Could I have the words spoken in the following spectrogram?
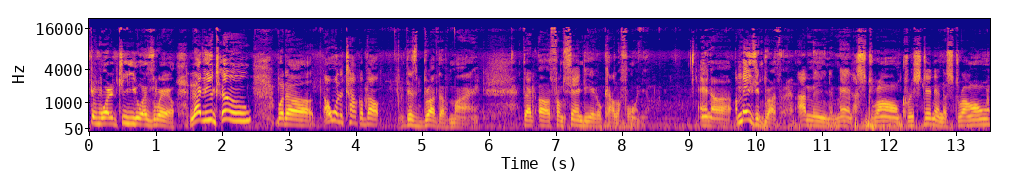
Good morning to you as well. Love you too. But uh, I want to talk about this brother of mine that uh, from San Diego, California and uh, amazing brother. I mean, man, a strong Christian and a strong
